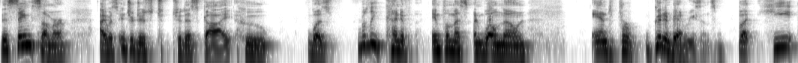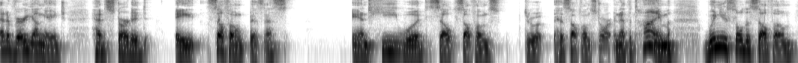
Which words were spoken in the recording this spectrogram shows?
This same summer, I was introduced to this guy who was really kind of infamous and well known, and for good and bad reasons. But he, at a very young age, had started a cell phone business and he would sell cell phones through his cell phone store. And at the time, when you sold a cell phone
